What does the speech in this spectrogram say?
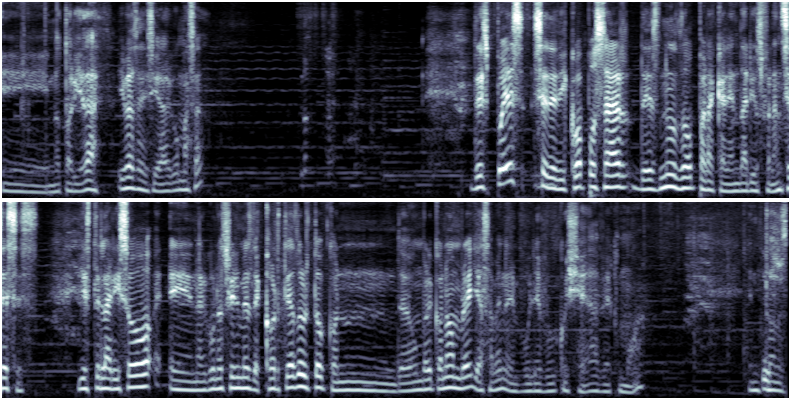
eh, notoriedad. ¿Ibas a decir algo más? ah? Después se dedicó a posar desnudo para calendarios franceses y estelarizó en algunos filmes de corte adulto con de hombre con hombre, ya saben, el Voulez-vous coucher avec moi. Entonces.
